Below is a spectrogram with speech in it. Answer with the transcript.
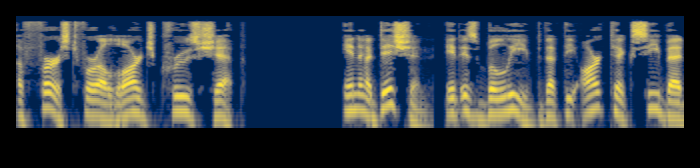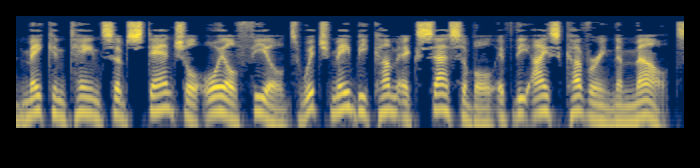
a first for a large cruise ship. In addition, it is believed that the Arctic seabed may contain substantial oil fields which may become accessible if the ice covering them melts.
